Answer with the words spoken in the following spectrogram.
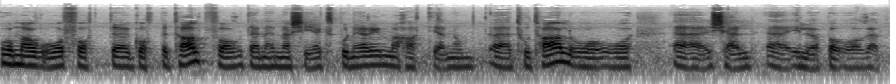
Og vi har òg fått eh, godt betalt for den energieksponeringen vi har hatt gjennom eh, Total og, og eh, Shell eh, i løpet av året.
